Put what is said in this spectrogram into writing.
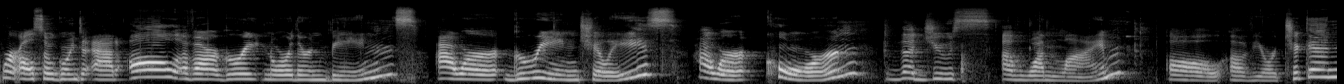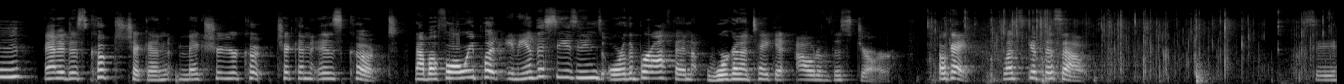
We're also going to add all of our Great Northern beans, our green chilies, our corn, the juice of one lime, all of your chicken. And it is cooked chicken. Make sure your chicken is cooked. Now before we put any of the seasonings or the broth in, we're gonna take it out of this jar. Okay, let's get this out. See,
